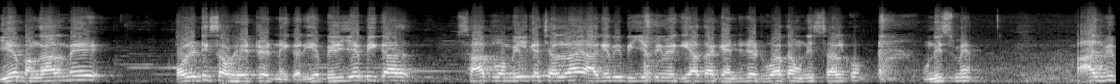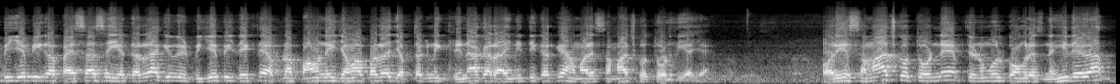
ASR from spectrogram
ये बंगाल में पॉलिटिक्स ऑफ़ हेट्रेड नहीं करी। ये बीजेपी का साथ वो मिल के चल रहा है। आगे भी बीजेपी में गया था, कैंडिडेट हुआ था 19 साल को 19 में। आज भी बीजेपी का पैसा से ये कर रहा है, क्योंकि बीजेपी देखते हैं, अपना पाँव नहीं जमा पड़ रहा, जब तक नहीं घृणा का राजनीति करके हमारे समाज को तोड़ दिया जाए। और ये समाज को तोड़ने तृणमूल कांग्रेस नहीं देगा,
